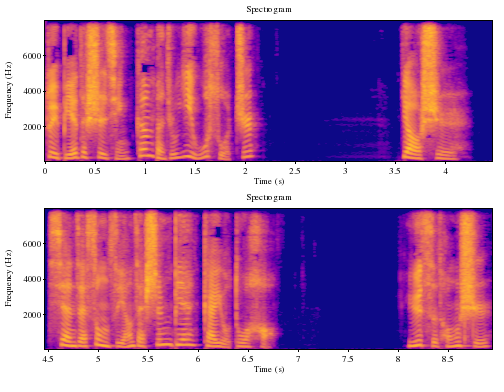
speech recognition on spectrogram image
对别的事情根本就一无所知？要是现在宋子阳在身边，该有多好！与此同时，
